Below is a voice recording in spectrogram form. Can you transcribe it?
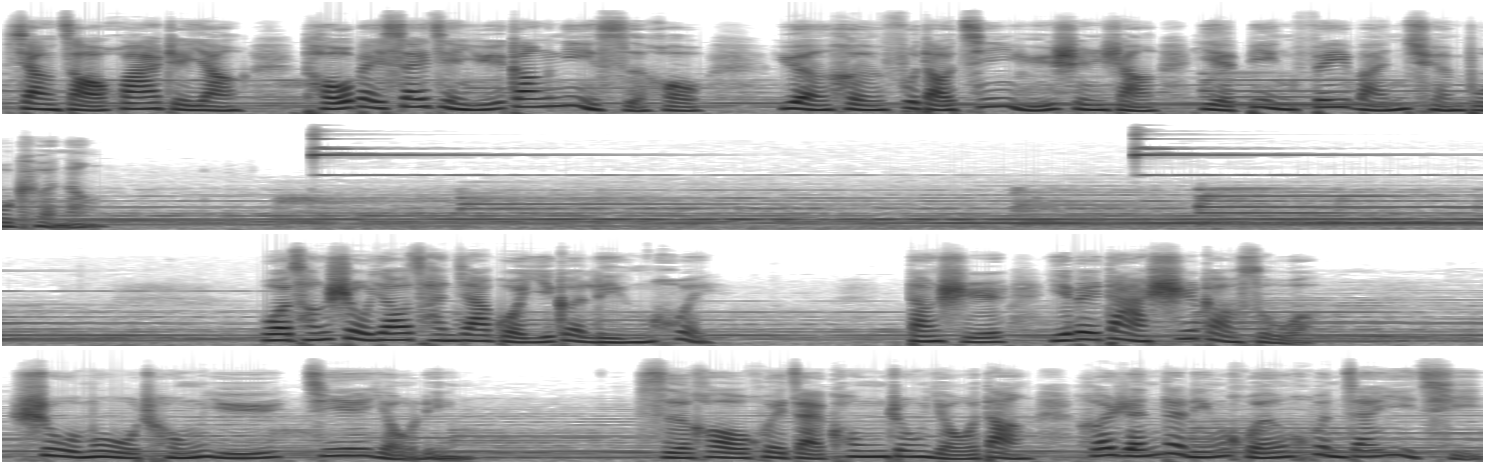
像枣花这样头被塞进鱼缸溺死后，怨恨附到金鱼身上，也并非完全不可能。我曾受邀参加过一个灵会，当时一位大师告诉我，树木、虫鱼皆有灵，死后会在空中游荡，和人的灵魂混在一起，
